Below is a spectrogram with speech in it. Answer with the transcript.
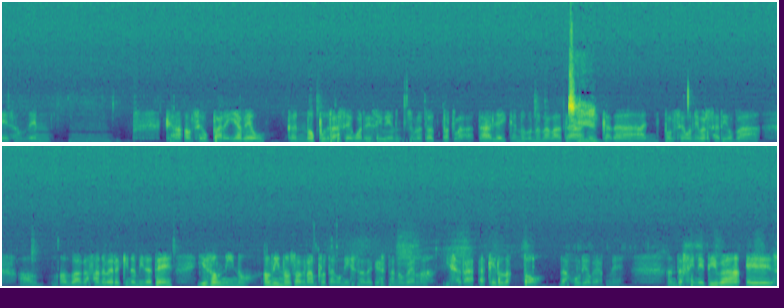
és el nen mm, que el seu pare ja veu que no podrà ser guàrdia civil, sobretot per la talla i que no donarà la talla, Sí. i cada any pel seu aniversari el va, el, el va agafant a veure quina mida té, i és el Nino. El Nino és el gran protagonista d'aquesta novel·la, i serà aquest lector de Julio Verne. En definitiva, és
